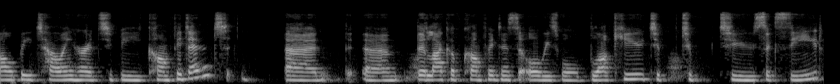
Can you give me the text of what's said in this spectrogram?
I'll be telling her to be confident. And um, the lack of confidence that always will block you to to to succeed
